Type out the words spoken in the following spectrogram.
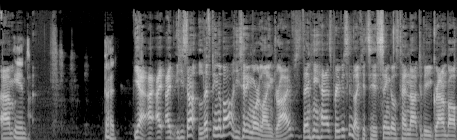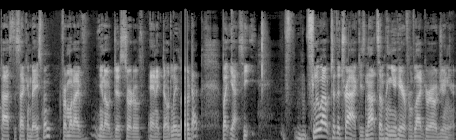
Um, And go ahead. yeah, I, I, he's not lifting the ball. He's hitting more line drives than he has previously. Like his, his singles tend not to be ground ball past the second baseman, from what I've you know just sort of anecdotally looked at. But yes, he f- flew out to the track is not something you hear from Vlad Guerrero Jr.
